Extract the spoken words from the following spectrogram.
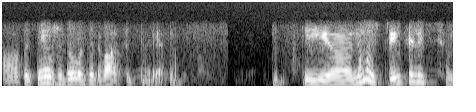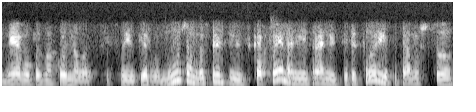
А, то есть мне уже было за 20, наверное. И э, ну, мы встретились, я его познакомила со своим первым мужем. Мы встретились в кафе на нейтральной территории, потому что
